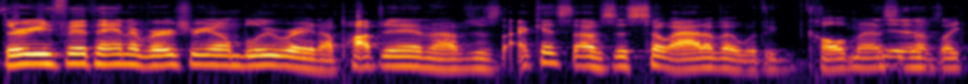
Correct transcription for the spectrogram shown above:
35th anniversary on Blu-ray, and I popped it in. and I was just, I guess, I was just so out of it with the cold medicine. Yeah. I was like,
